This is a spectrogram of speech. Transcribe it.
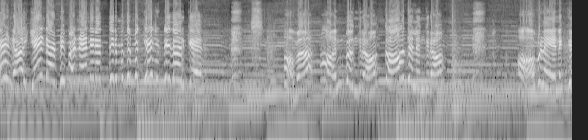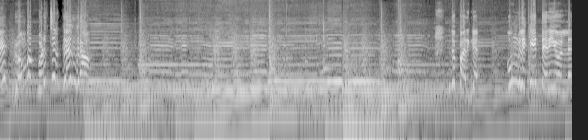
ஏன்டா? ஏன்டா இப்படி பண்ண அவன் அன்புங்கிறான் காதலுங்கிறான். அவளை எனக்கு ரொம்ப பிடிச்சிருக்குங்கிறான். இது பாருங்க உங்களுக்கே தெரியும்ல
